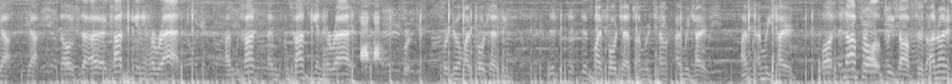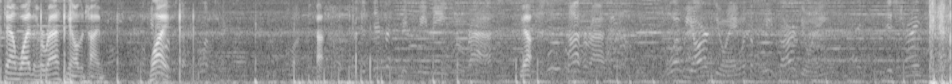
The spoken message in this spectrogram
Yeah, yeah. No, because I'm constantly getting harassed. It all gets on I'm, con- I'm, I'm constantly getting harassed for doing for doing my protesting. This, this, this is my protest. I'm, re- I'm, retired. I'm, I'm retired. Well, not for all the police officers. I don't understand why they're harassing me all the time. Why? Hold on for a second. Hold on for a second. Hold on. Yeah. There's a difference between being harassed. Yeah. This is not harassment. What we are doing, what the police are doing, is trying to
